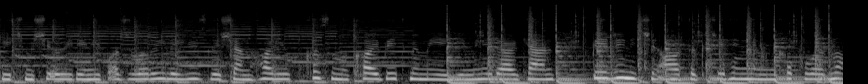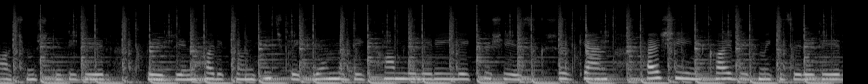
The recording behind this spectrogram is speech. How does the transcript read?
Geçmişi öğrenip acılarıyla yüzleşen Haluk kızını kaybetmemeye yemin ederken Berrin için artık cehennemin kapılarını açmış gibidir. Berrin Haluk'un hiç beklenmedik hamleleriyle köşeye sıkışırken her şeyini kaybetmek üzeredir.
